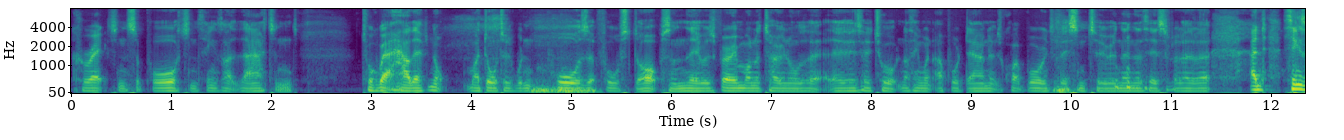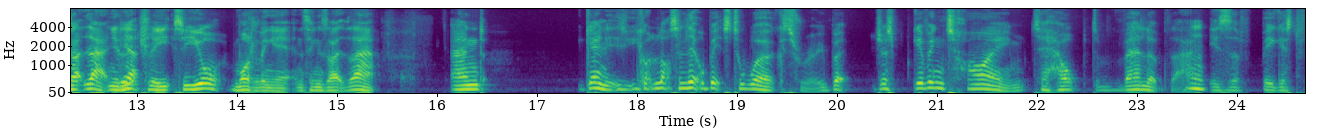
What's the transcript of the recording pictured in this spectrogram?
correct and support and things like that. And talk about how they're not my daughters wouldn't pause at full stops and there was very monotonal as they talked nothing went up or down it was quite boring to listen to and then there's this blah, blah, blah, and things like that and you're yeah. literally so you're modeling it and things like that and again you've got lots of little bits to work through but just giving time to help develop that mm. is the biggest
